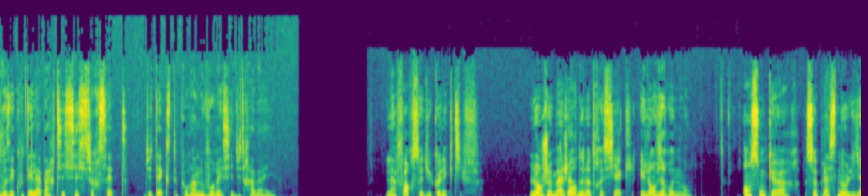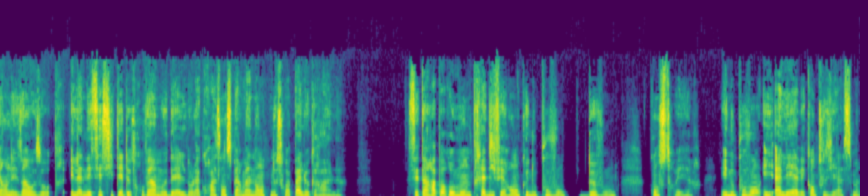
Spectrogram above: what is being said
Vous écoutez la partie 6 sur 7 du texte pour un nouveau récit du travail. La force du collectif. L'enjeu majeur de notre siècle est l'environnement. En son cœur se placent nos liens les uns aux autres et la nécessité de trouver un modèle dont la croissance permanente ne soit pas le Graal. C'est un rapport au monde très différent que nous pouvons, devons, construire. Et nous pouvons y aller avec enthousiasme,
